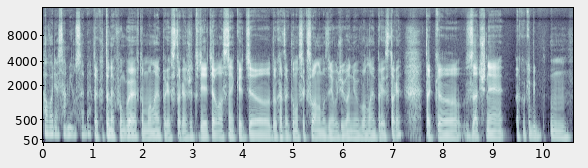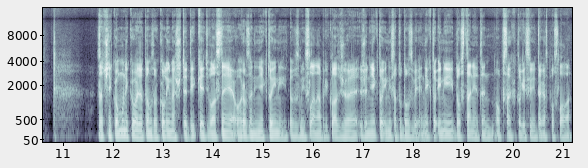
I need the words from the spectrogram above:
hovoria sami o sebe. Tak to nech funguje aj v tom online priestore, že to dieťa vlastne, keď e, dochádza k tomu sexuálnemu zneužívaniu v online priestore, tak uh, začne ako keby... Um, začne komunikovať o tom s okolím až vtedy, keď vlastne je ohrozený niekto iný. V zmysle napríklad, že, že niekto iný sa to dozvie. Niekto iný dostane ten obsah, ktorý si mi teraz poslala,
